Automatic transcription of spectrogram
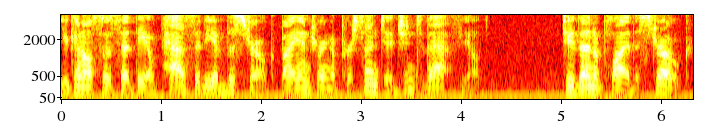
You can also set the opacity of the stroke by entering a percentage into that field. To then apply the stroke,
